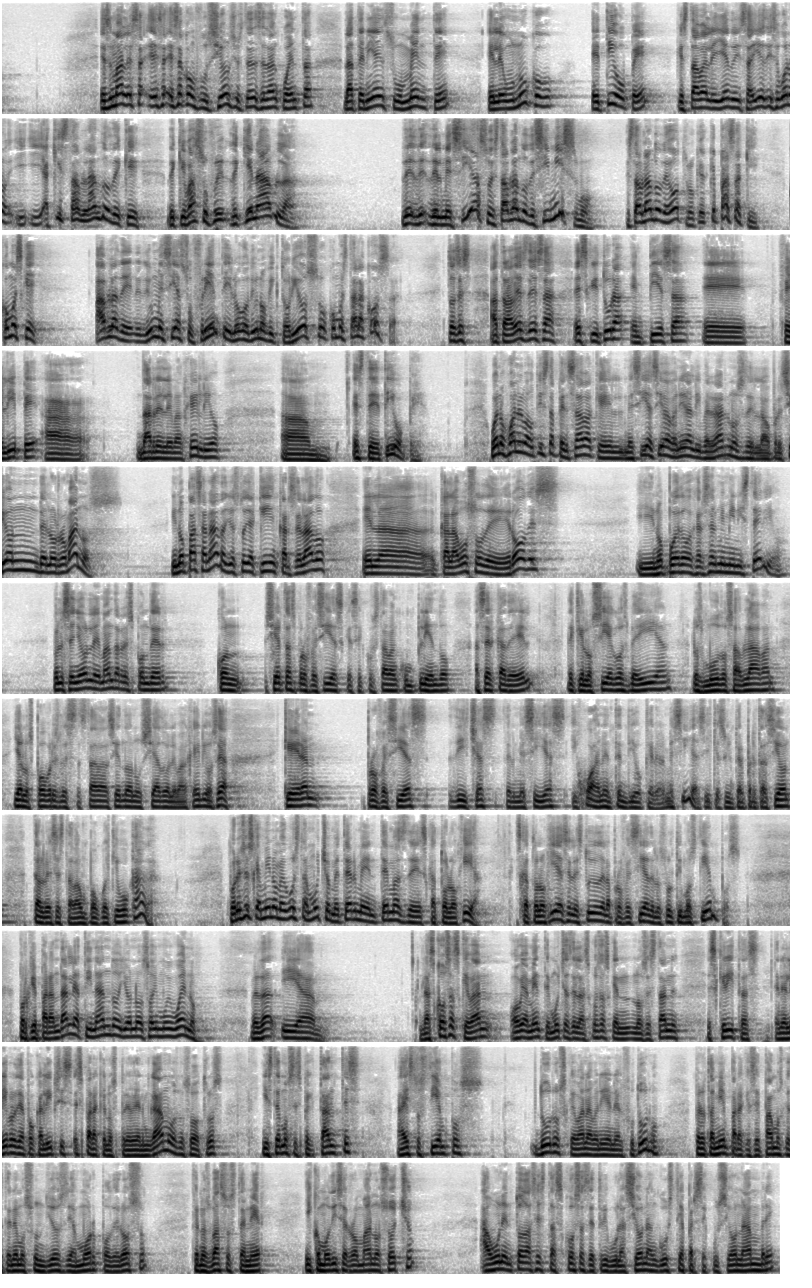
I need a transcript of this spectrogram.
Es mal, esa, esa, confusión, si ustedes se dan cuenta, la tenía en su mente el eunuco etíope, que estaba leyendo Isaías, dice, bueno, y, aquí está hablando de que, de que va a sufrir, ¿de quién habla? ¿Del Mesías o está hablando de sí mismo? ¿Está hablando de otro? ¿Qué, pasa aquí? ¿Cómo es que habla de, un Mesías sufriente y luego de uno victorioso? ¿Cómo está la cosa? Entonces, a través de esa escritura empieza eh, Felipe a darle el Evangelio a este etíope. Bueno, Juan el Bautista pensaba que el Mesías iba a venir a liberarnos de la opresión de los romanos. Y no pasa nada, yo estoy aquí encarcelado en el calabozo de Herodes y no puedo ejercer mi ministerio. Pero el Señor le manda a responder con ciertas profecías que se estaban cumpliendo acerca de él, de que los ciegos veían, los mudos hablaban y a los pobres les estaba siendo anunciado el Evangelio. O sea, que eran profecías dichas del Mesías y Juan entendió que era el Mesías y que su interpretación tal vez estaba un poco equivocada. Por eso es que a mí no me gusta mucho meterme en temas de escatología. Escatología es el estudio de la profecía de los últimos tiempos, porque para andarle atinando yo no soy muy bueno, ¿verdad? Y ah, las cosas que van, obviamente muchas de las cosas que nos están escritas en el libro de Apocalipsis es para que nos prevengamos nosotros y estemos expectantes a estos tiempos duros que van a venir en el futuro, pero también para que sepamos que tenemos un Dios de amor poderoso que nos va a sostener. Y como dice Romanos 8, aún en todas estas cosas de tribulación, angustia, persecución, hambre,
